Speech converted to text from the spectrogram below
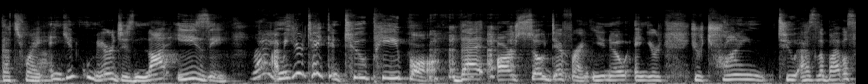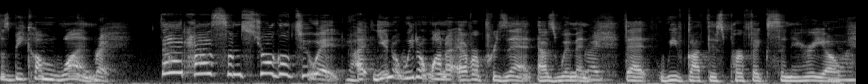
that's right. And you know, marriage is not easy. Right. I mean, you're taking two people that are so different, you know, and you're you're trying to, as the Bible says, become one. Right. That has some struggle to it. Yeah. Uh, you know, we don't want to ever present as women Right. that we've got this perfect scenario. Yeah.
